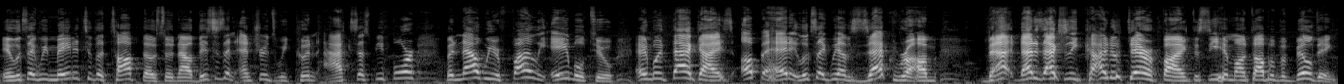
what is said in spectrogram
It looks like we made it to the top though, so now this is an entrance we couldn't access before, but now we are finally able to. And with that, guys, up ahead, it looks like we have Zekrom. That, that is actually kind of terrifying to see him on top of a building.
